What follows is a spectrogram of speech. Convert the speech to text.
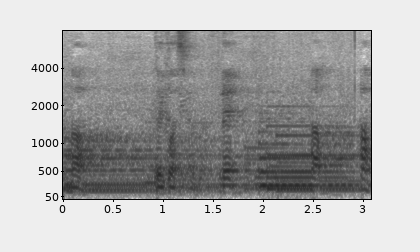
아, 될것 같습니다. 네. 아, 아.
